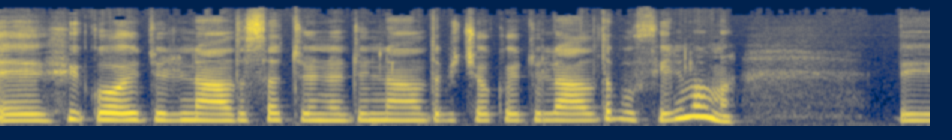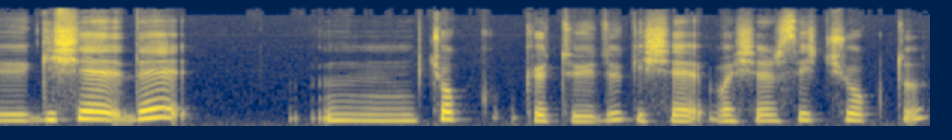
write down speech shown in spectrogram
Ee, Hugo ödülünü aldı, Saturn ödülünü aldı, birçok ödül aldı bu film ama e, gişede çok kötüydü. Gişe başarısı hiç yoktu.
